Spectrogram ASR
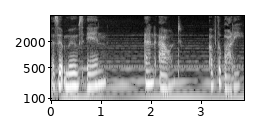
as it moves in and out of the body.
